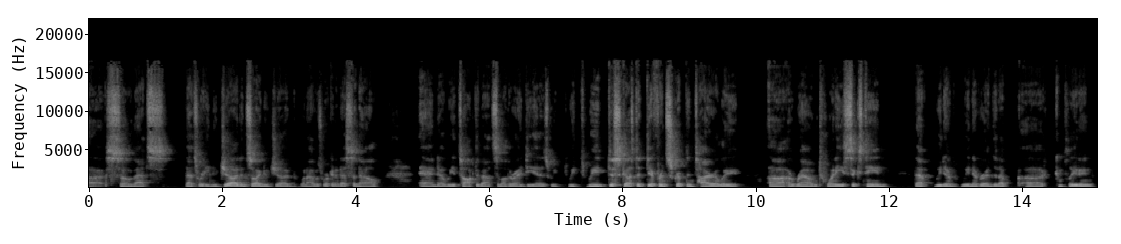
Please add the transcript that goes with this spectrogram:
Uh, so that's that's where he knew Judd, and so I knew Judd when I was working at SNL, and uh, we had talked about some other ideas. We we we discussed a different script entirely uh, around 2016 that we never we never ended up uh, completing.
